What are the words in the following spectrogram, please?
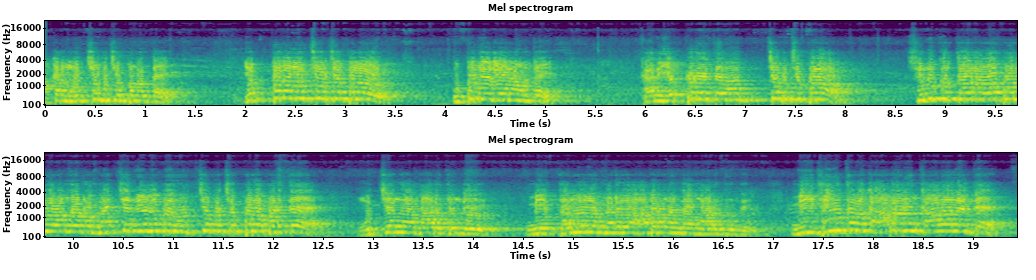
అక్కడ ముచ్చపు చెప్పులు ఉంటాయి. ఎప్పుడు ముచ్చపు చెప్పులు ఉప్పు నీళ్ళైనా ఉంటాయి. కానీ ఎప్పుడైతే ఉచ్చపు చెప్పులో చినుకు తోర రూపంలో ఉన్న మంచి నీళ్ళు పోయి ఉచ్చపు చెప్పులో పడితే ముత్యంగా మారుతుంది. మీ తల్లుల మెడల ఆభరణంగా మారుతుంది. మీ జీవితం ఒక ఆభరణం కావాలంటే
